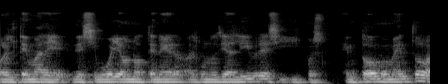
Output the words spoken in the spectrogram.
por el tema de, de, si voy a o no tener algunos días libres y, pues en todo momento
